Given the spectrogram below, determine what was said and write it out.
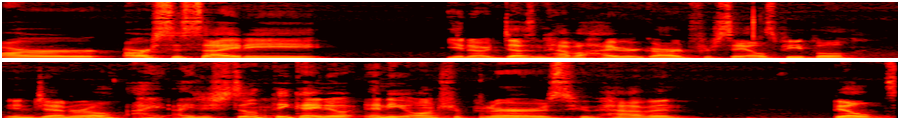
our our society, you know, doesn't have a high regard for salespeople in general. I, I just don't think I know any entrepreneurs who haven't built,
